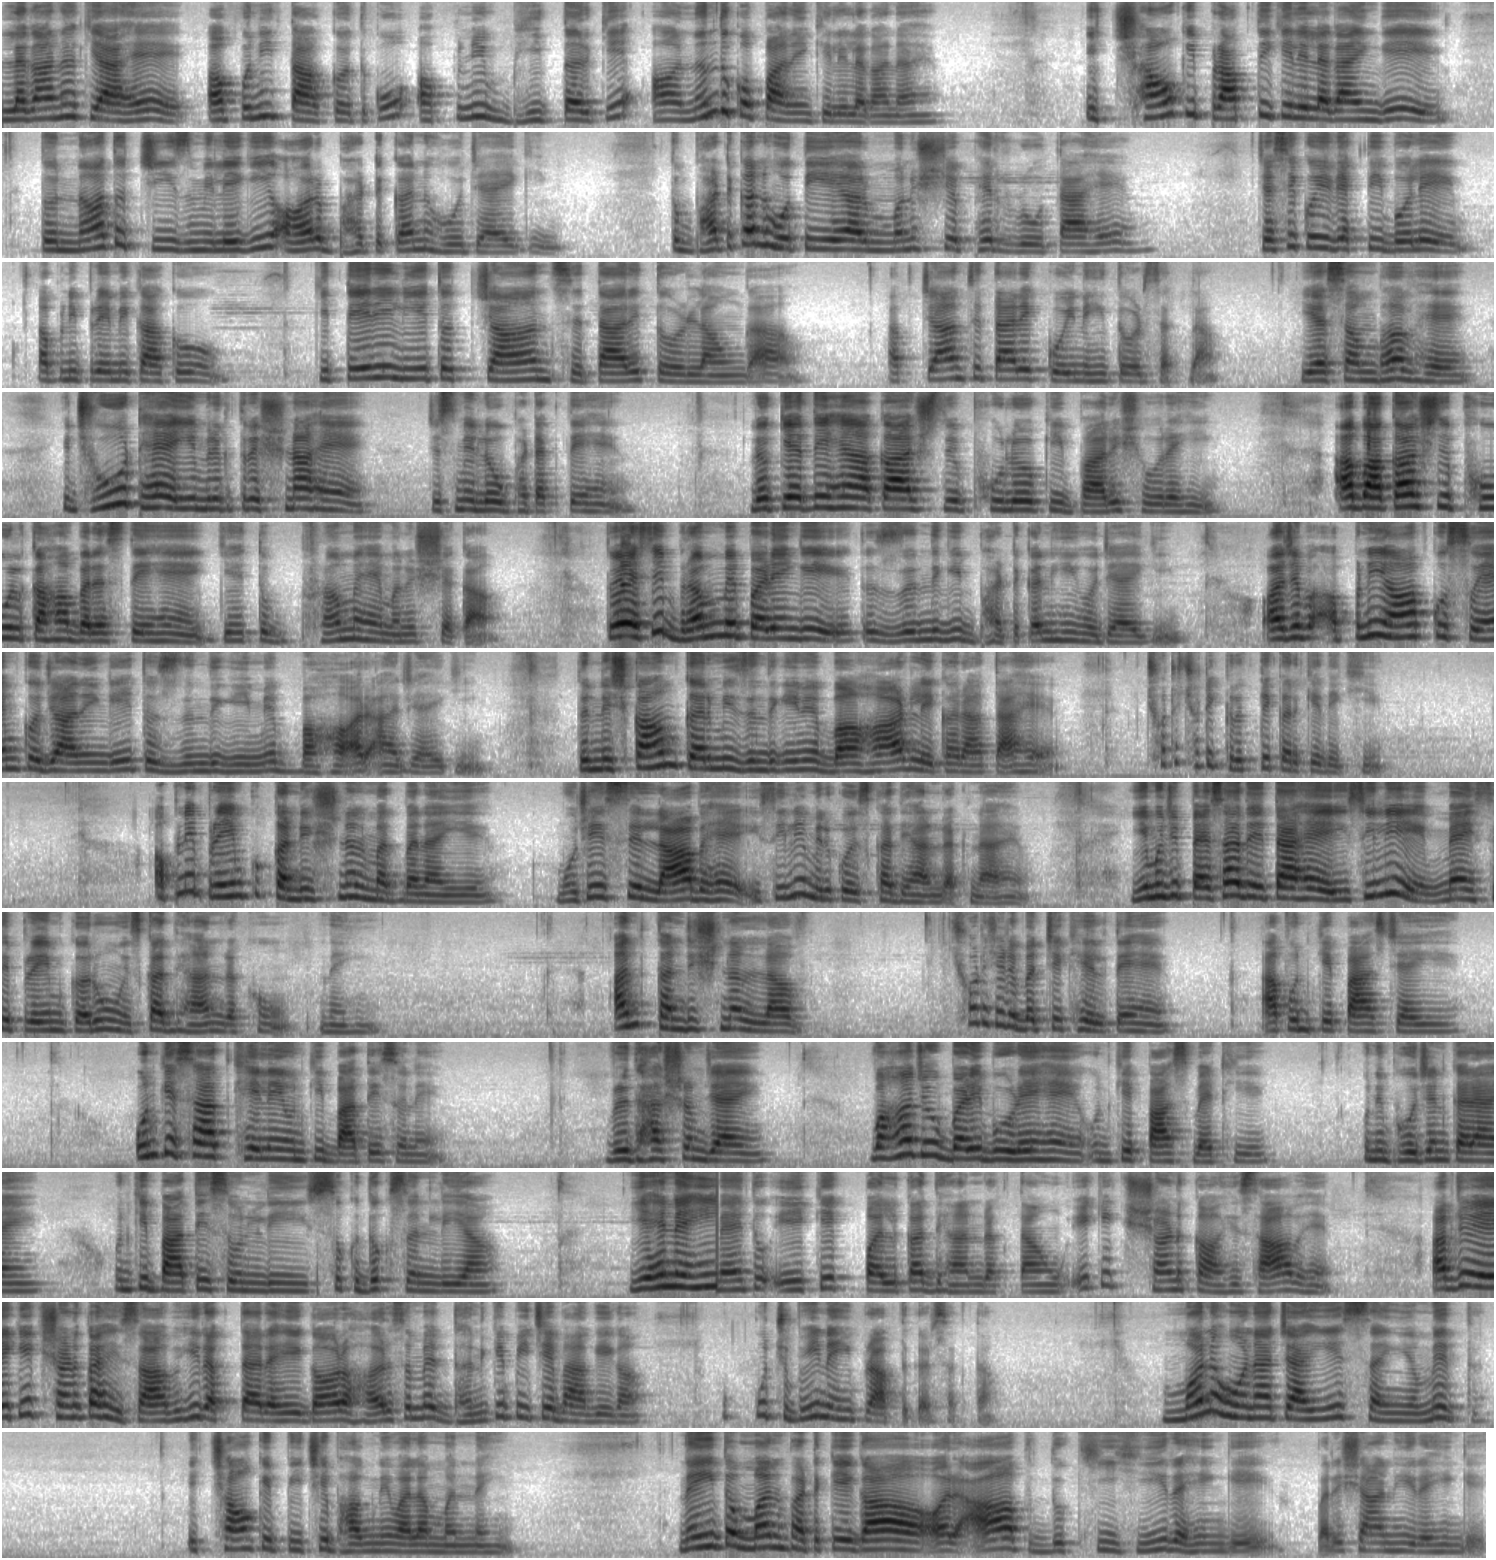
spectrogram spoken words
लगाना क्या है? अपनी ताकत को अपने भीतर के आनंद को पाने के लिए लगाना है। इच्छाओं की प्राप्ति के लिए लगाएँगे तो ना तो चीज़ मिलेगी और भटकन हो जाएगी। तो भटकन होती है और मनुष्य फिर रोता है। जैसे कोई व्यक्ति बोले अपनी प्रेमिका को कि, तेरे लिए तो चाँद सितारे तोड़ लाऊँगा। अब चाँद सितारे कोई नहीं तोड़ सकता। यह असंभव है। ये झूठ है, ये मृग तृष्णा है, जिसमें लोग भटकते हैं। लोग कहते हैं, आकाश से फूलों की बारिश हो रही। अब आकाश से फूल कहाँ बरसते हैं? यह तो भ्रम है मनुष्य का। तो ऐसे भ्रम में पड़ेंगे तो ज़िंदगी भटकन ही हो जाएगी। और जब अपने आप को स्वयं को जानेंगे तो ज़िंदगी में बाहर आ जाएगी। तो निष्काम कर्मी ज़िंदगी में बाहर लेकर आता है। छोटे छोटे कृत्य करके देखिए। अपने प्रेम को कंडीशनल मत बनाइए। मुझे इससे लाभ है, इसीलिए मेरे को इसका ध्यान रखना है। ये मुझे पैसा देता है, इसीलिए मैं इससे प्रेम करूँ, इसका ध्यान रखूँ। नहीं। अनकंडीशनल लव छोटे छोटे बच्चे खेलते हैं। आप उनके पास जाइए। उनके साथ खेलें, उनकी बातें सुने। वृद्धाश्रम जाएँ। वहाँ जो बड़े बूढ़े हैं, उनके पास बैठिए। उन्हें भोजन कराएँ। उनकी बातें सुन ली सुख दुख सुन लिया। यह नहीं, मैं तो एक एक पल का ध्यान रखता हूँ। एक एक क्षण का हिसाब है। अब जो एक एक क्षण का हिसाब ही रखता रहेगा और हर समय धन के पीछे भागेगा, वो कुछ भी नहीं प्राप्त कर सकता। मन होना चाहिए संयमित। इच्छाओं के पीछे भागने वाला मन नहीं। नहीं तो मन भटकेगा और आप दुखी ही रहेंगे, परेशान ही रहेंगे।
